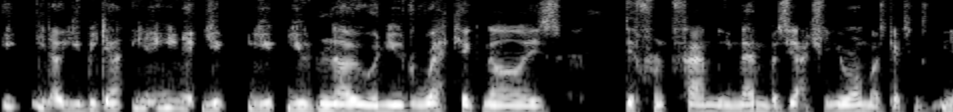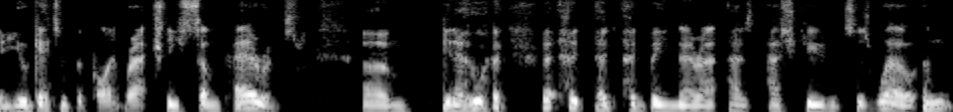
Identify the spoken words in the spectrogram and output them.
you know you began, you know, you you you'd know and you'd recognise different family members. You actually, you're almost getting to, you know, you're getting to the point where actually some parents, um, you know, had, had, had been there as as students as well, and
